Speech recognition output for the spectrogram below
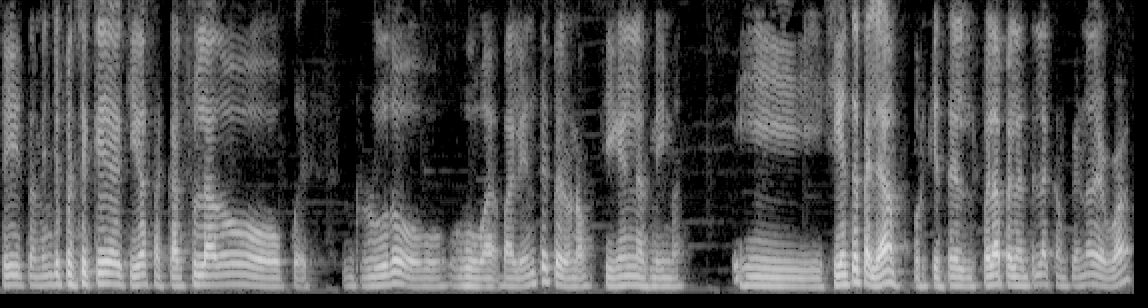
Sí, también yo pensé que, iba a sacar su lado, pues, rudo o, o valiente, pero no, siguen las mismas. Y siguiente pelea, porque fue la pelea entre la campeona de Raw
